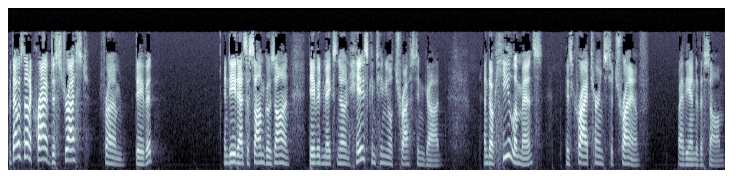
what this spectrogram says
But that was not a cry of distrust from David. Indeed, as the psalm goes on, David makes known his continual trust in God. And though he laments, his cry turns to triumph by the end of the psalm.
